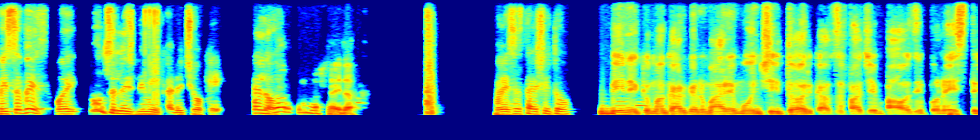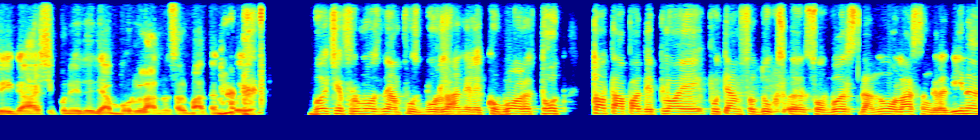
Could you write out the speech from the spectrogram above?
Păi să vezi, păi nu înțelegi nimic, deci e ok. Hello, Da, cam Așa e, da. vrei să stai și tu? Bine că măcar că nu mai are muncitori ca să facem pauze până îi striga și până îi dădea burlanul să-l bată în cuie. Bă, ce frumos mi-am pus burlanele, coboară tot, toată apa de ploaie, puteam să o duc, uh, să o vărs, dar nu o las în grădină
